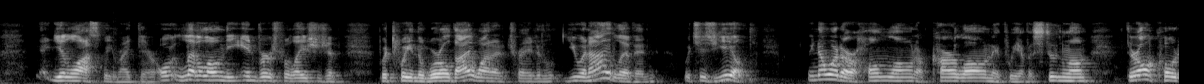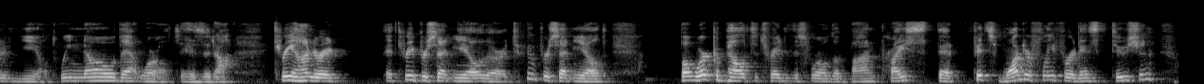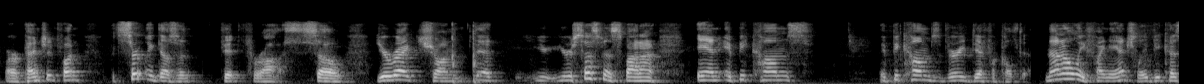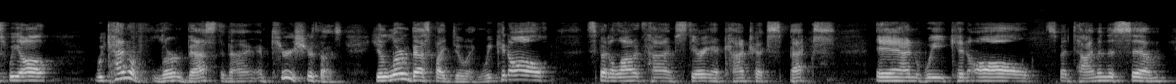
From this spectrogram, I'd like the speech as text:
you lost me right there. Or let alone the inverse relationship between the world i want to trade and you and i live in which is yield we know what our home loan, our car loan, if we have a student loan, they're all quoted in yield. We know that world. Is it a 300, a 3% yield or a 2% yield? But we're compelled to trade in this world of bond price that fits wonderfully for an institution or a pension fund, but certainly doesn't fit for us. So you're right, Sean. That your assessment is spot on, and it becomes it becomes very difficult, not only financially because we all we kind of learn best, and I, am curious your thoughts. You learn best by doing. We can all spend a lot of time staring at contract specs, and we can all spend time in the sim,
